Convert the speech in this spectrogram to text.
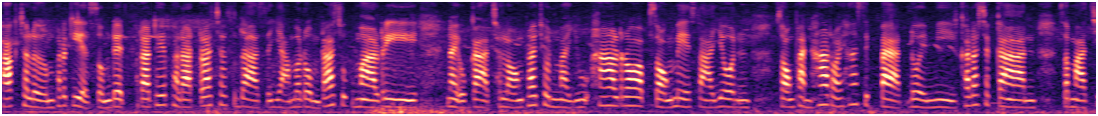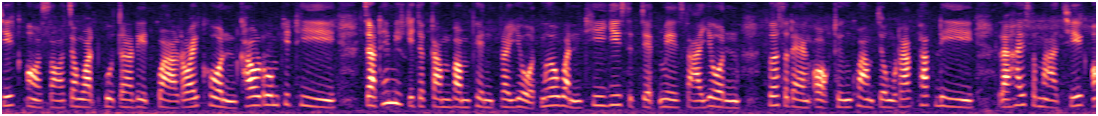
พักเฉลิมพระเกียรติสมเด็จพระเทพรัตนราชสุดาสยามบรมราชกุมารี ในโอกาสฉลองพระชนมายุ 5 รอบ 2 เมษายน 2558 โดยมีข้าราชการ สมาชิกอสจังหวัดอุตรดิตถ์กว่าร้อยคน เข้าร่วมพิธี จัดให้มีกิจกรรมบำเพ็ญประโยชน์เมื่อวันที่ 27 เมษายน เพื่อแสดงออกถึงความจงรักภักดี และให้สมาชิกอ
